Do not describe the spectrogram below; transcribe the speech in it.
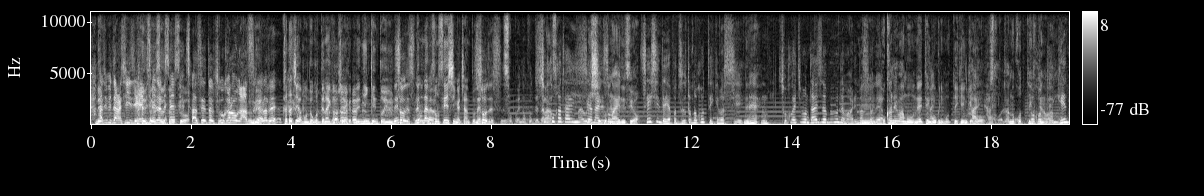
始めたらしいぜ。みたねそうそうそう。させたすごかろうがすからね。ね。形はもう残ってないかもしれないけどね人間というね。そうですね。もなんかその精神がちゃんとね、そうです。そこに残ってたらそこが大事じゃないですかいことないですよ。精神でやっぱずっと残っていきますし、ね。うん、そこが一番大事な部分でもありますよね、うん。お金はもうね天国に持っていけんけど、はい。はい。はい。それが残っていくっていうのは原点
